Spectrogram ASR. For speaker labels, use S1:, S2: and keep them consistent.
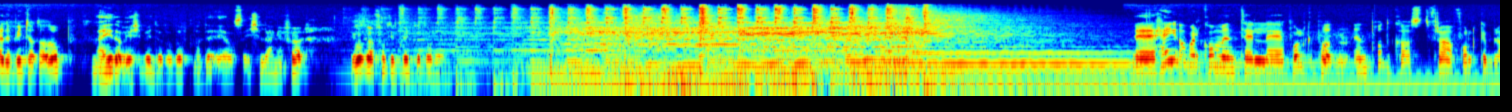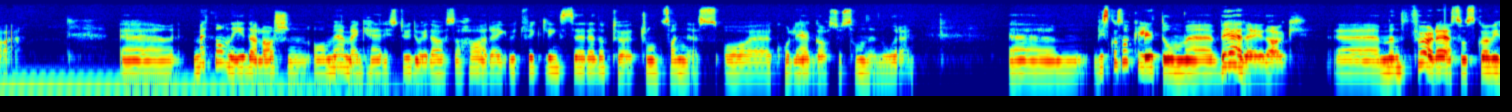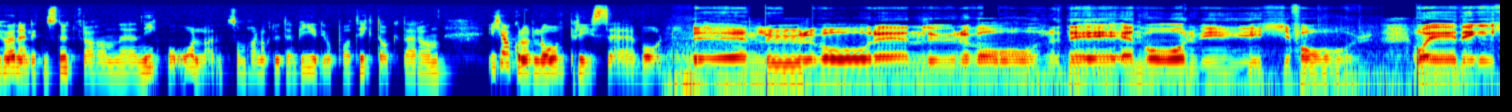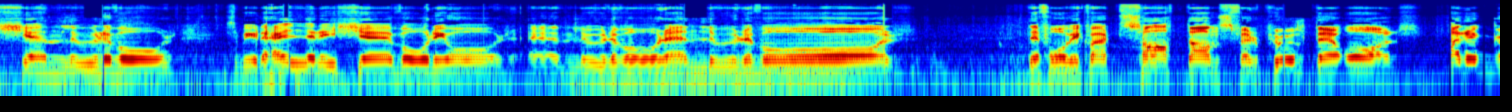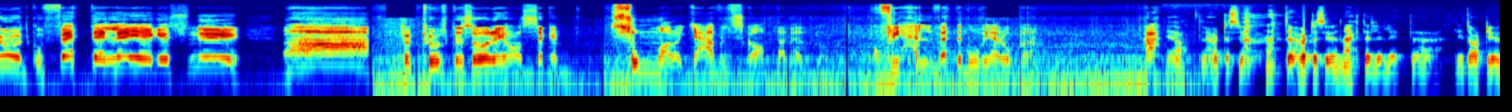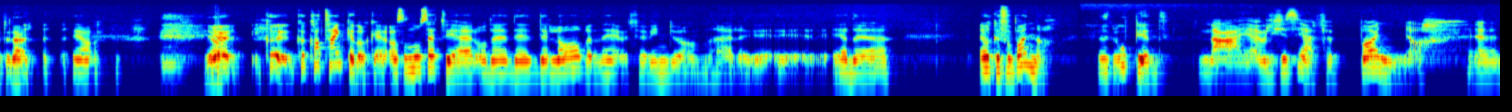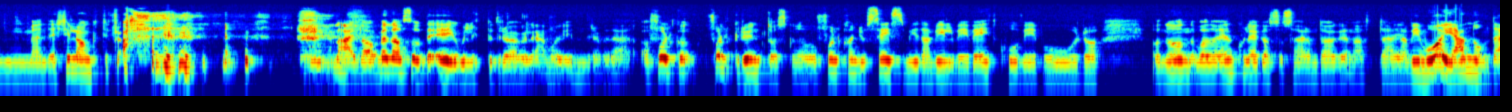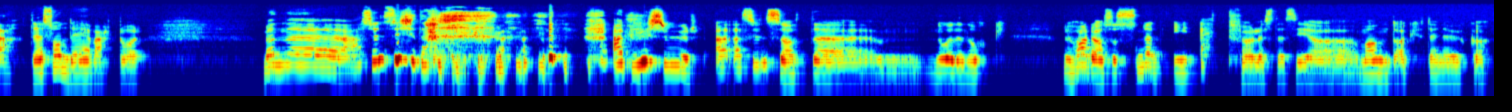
S1: Er du begynt å ta det opp?
S2: Nei da, vi har ikke begynt å ta det opp, men det er altså ikke lenge før. Jo, vi har faktisk begynt å ta det opp.
S1: Eh, Hei og velkommen til eh, Folkepodden, en podkast fra Folkebladet. Eh, Mitt navn er Ida Larsen, og med meg her i studio i dag så har jeg utviklingsredaktør Trond Sandnes og kollega Susanne Noreng. Vi skal snakke litt om været i dag, men før det så skal vi høre en liten snutt fra han eh, Nico Aaland, som har lagt ut en video på TikTok der han ikke akkurat lovpriser våren.
S3: En lurevår, en lurevår, det er en vår vi ikke får. Og er det ikke en lurevår, så blir det heller ikke vår i år. En lurevår, en lurevår. Det får vi hvert satans forpulte år. Herregud, hvor fette lei jeg er snø! Ah! Forpulte søringer har sikkert sommer og jævelskap der nede nå. Hvorfor i helvete bor vi her oppe?
S2: Ja, det hørtes jo, det hørtes jo unektelig litt, eh, litt artig ut det der.
S1: Ja.
S2: Ja,
S1: hva, hva tenker dere? Altså, nå sitter vi her, og det, det, det laver ned utenfor vinduene her. Er det Er dere forbanna? Er dere oppgitt?
S4: Nei, jeg vil ikke si jeg er forbanna, eh, men det er ikke langt ifra. Nei da, men altså, det er jo litt bedrøvelig, jeg må jo innrømme det. Og folk, folk rundt oss og folk kan jo si så mye de vil, vi vet hvor vi bor. Og, og noen, var det en kollega som sa her om dagen at eh, ja, vi må igjennom det. Det er sånn det er hvert år. Men eh, jeg syns ikke det. jeg blir sur. Jeg, jeg syns at eh, nå er det nok. Nå har det altså snødd i ett, føles det, siden mandag denne uka.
